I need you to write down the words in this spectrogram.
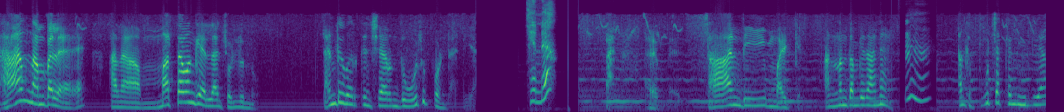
நான் நம்பல ஆனா மத்தவங்க எல்லாம் சொல்லணும் ரெண்டு பேருக்கும் சேர்ந்து ஒரு பொண்டாட்டியா? என்ன? சாண்டி மைக்கேல் அண்ணன் தம்பி தானே? அங்க பூச்சக்கண்ணி இல்லையா?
